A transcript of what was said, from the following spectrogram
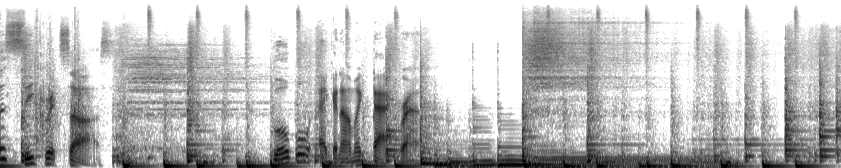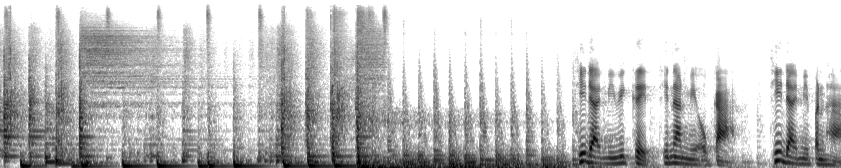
The Secret Sauce Global Economic Background. ที่ใดมีวิกฤตที่นั่นมีโอกาส ที่ใดมีปัญหา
